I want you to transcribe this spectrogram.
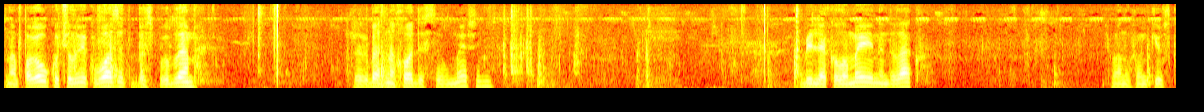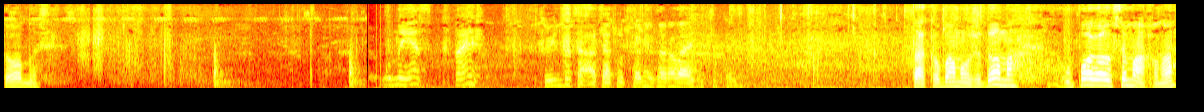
На паровку чоловік возить без проблем. Жеребець знаходиться в Мишині. Біля Коломиї недалеко. Івано-Франківська область. Униз, знаєш? Що він до це? А це тут він зараз лежить. Так, Обама вже вдома. Упорався махом, а?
